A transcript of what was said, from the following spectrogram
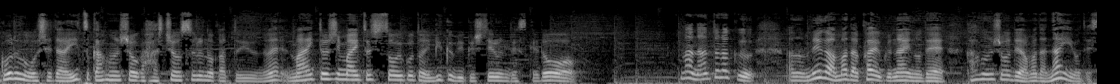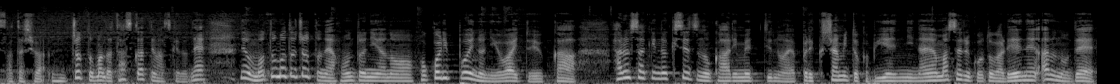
ゴルフをしてたらいつ花粉症が発症するのかというね毎年毎年そういうことにビクビクしてるんですけどまあなんとなくあの目がまだ痒くないので花粉症ではまだないようです、私は、うん、ちょっとまだ助かってますけどね。でももともとちょっとね本当にあの埃っぽいのに弱いというか春先の季節の変わり目っていうのはやっぱりくしゃみとか鼻炎に悩ませることが例年あるので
